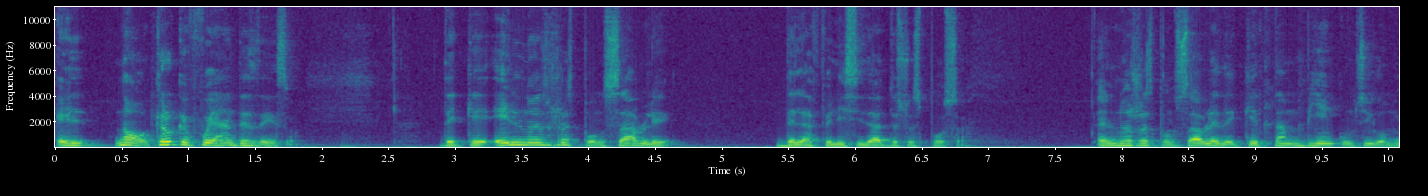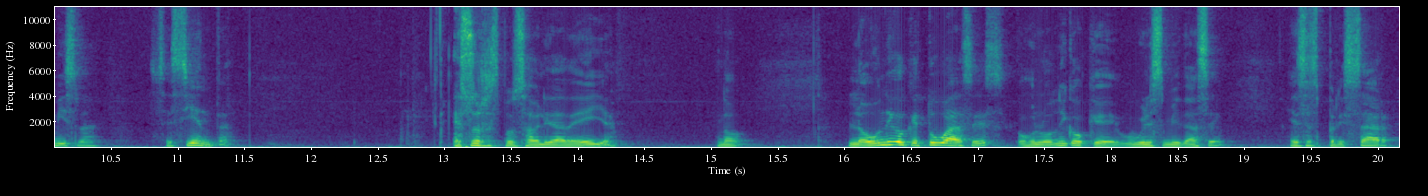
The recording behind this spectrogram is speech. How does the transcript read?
él, no, creo que fue antes de eso, de que él no es responsable de la felicidad de su esposa. Él no es responsable de que tan bien consigo misma se sienta. Eso es responsabilidad de ella, ¿no? Lo único que tú haces, o lo único que Will Smith hace, es expresar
